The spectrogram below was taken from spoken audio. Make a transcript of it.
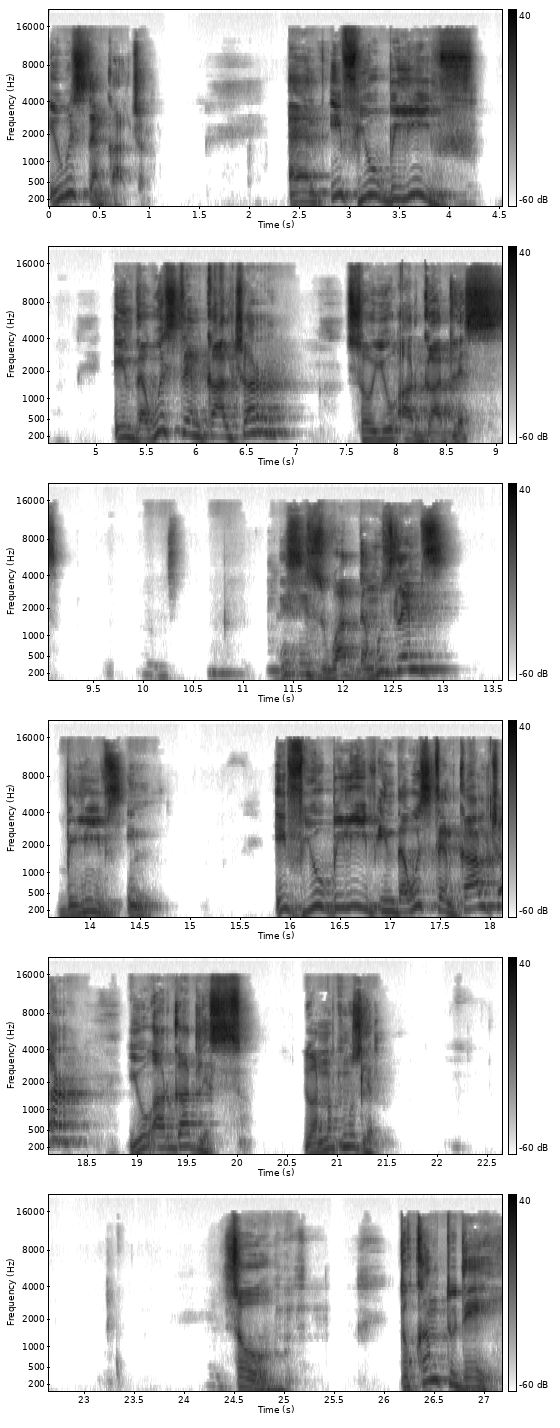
a Western culture. And if you believe in the Western culture, so you are godless. This is what the Muslims believes in. If you believe in the Western culture, you are godless. You are not Muslim. So, to come today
